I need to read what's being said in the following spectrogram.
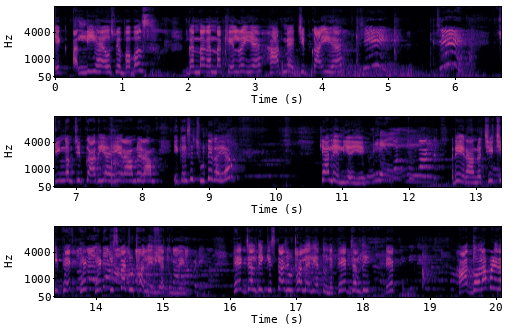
एक अली है उसमें बबल्स गंदा गंदा खेल रही है हाथ में चिपकाई है चिंगम चिपका दिया हे राम रे राम ये कैसे छूटेगा यार क्या ले लिया ये अरे राम रे ची ची फेंक फेंक फेंक किसका जूठा ले लिया तुमने फेंक जल्दी किसका जूठा ले लिया तुमने फेंक जल्दी फेंक हाथ धोना पड़ेगा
